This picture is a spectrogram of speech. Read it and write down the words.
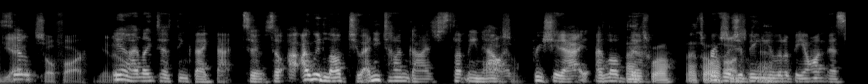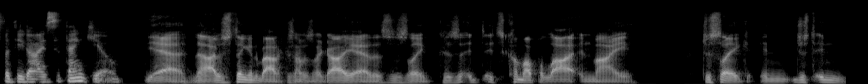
So, so, far, you know? yeah, I like to think like that too. So I, I would love to. Anytime, guys, just let me know. Awesome. I appreciate it. I, I love the Thanks, well. That's privilege awesome. of being yeah. able to be on this with you guys. So thank you. Yeah, no, I was thinking about it because I was like, oh yeah, this is like because it, it's come up a lot in my, just like in just in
